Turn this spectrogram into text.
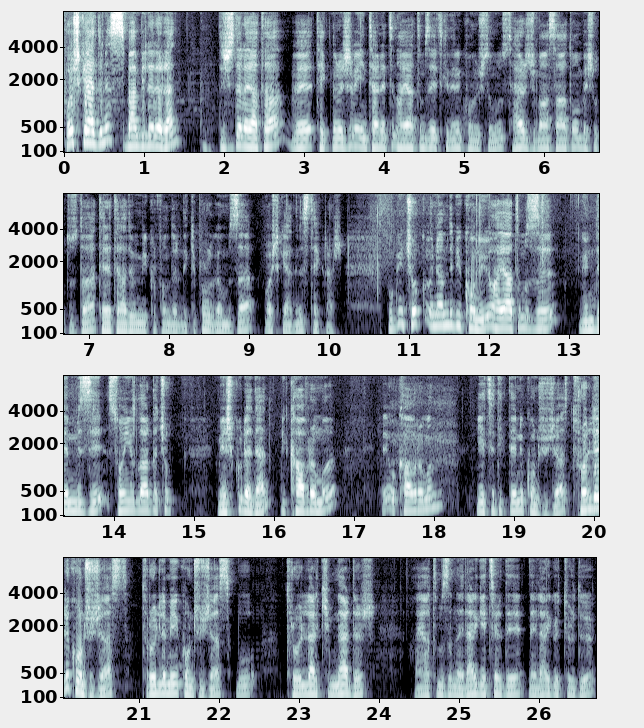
Hoş geldiniz. Ben Bilal Eren. Dijital hayata ve teknoloji ve internetin hayatımıza etkilerini konuştuğumuz her cuma saat 15.30'da TRT Radyo mikrofonlarındaki programımıza hoş geldiniz tekrar. Bugün çok önemli bir konuyu, hayatımızı, gündemimizi son yıllarda çok meşgul eden bir kavramı ve o kavramın getirdiklerini konuşacağız. Trolleri konuşacağız. Trollemeyi konuşacağız. Bu troller kimlerdir? Hayatımıza neler getirdi, neler götürdü,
